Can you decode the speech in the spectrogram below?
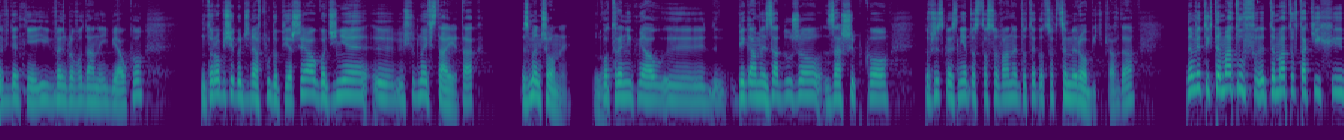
ewidentnie i węglowodany, i białko. No to robi się godzina w pół do pierwszej, a o godzinie y, siódmej wstaje, tak? Zmęczony No. bo trening miał, y, biegamy za dużo, za szybko, to wszystko jest niedostosowane do tego, co chcemy robić, prawda? No mówię, tych tematów, tematów takich, y,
